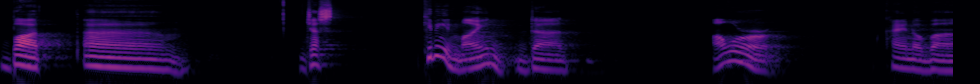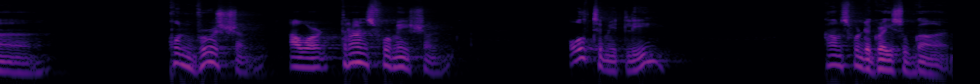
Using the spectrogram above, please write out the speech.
But um, just keeping in mind that our kind of uh, conversion, our transformation, ultimately comes from the grace of God.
